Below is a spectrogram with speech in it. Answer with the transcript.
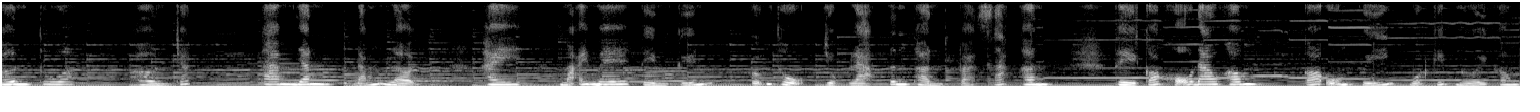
hơn thua, hờn trách tham danh đắm lợi, hay mãi mê tìm kiếm, hưởng thụ dục lạc tinh thần và xác thân, thì có khổ đau không? Có uổng phí một kiếp người không?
